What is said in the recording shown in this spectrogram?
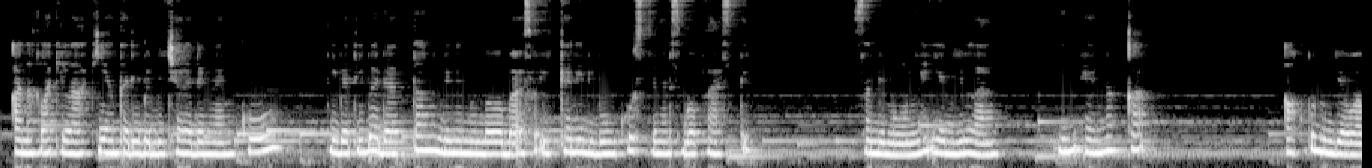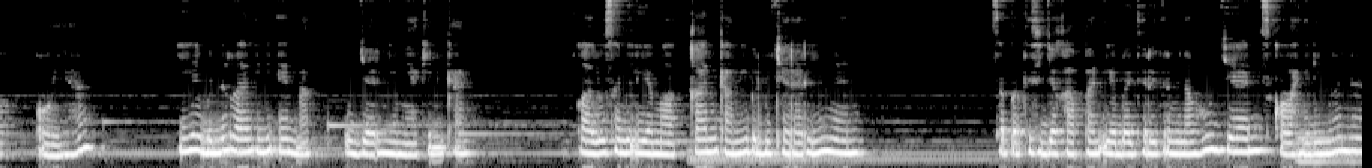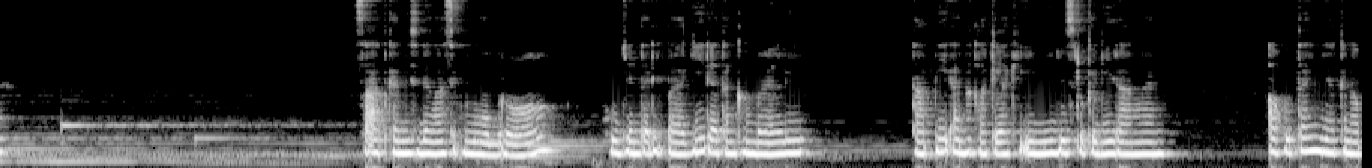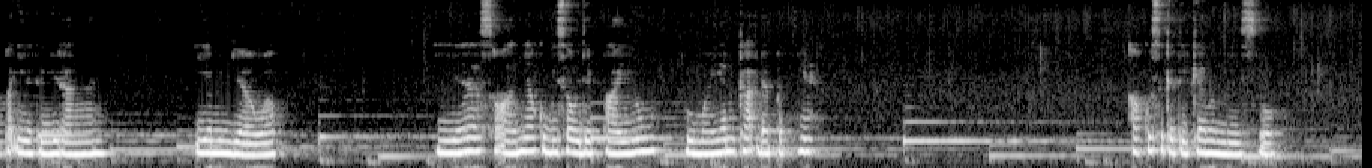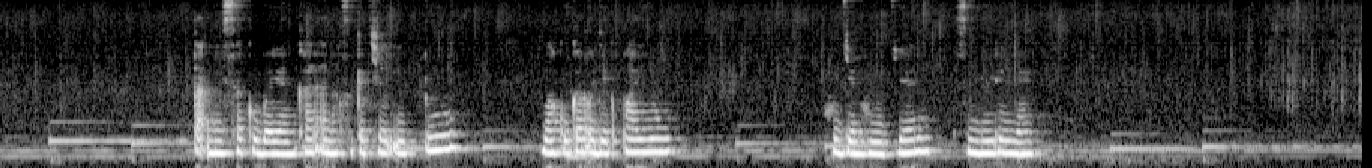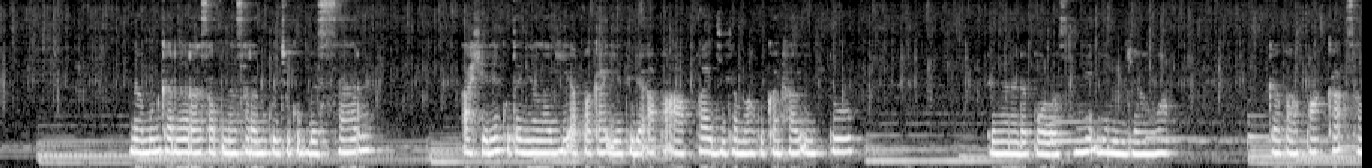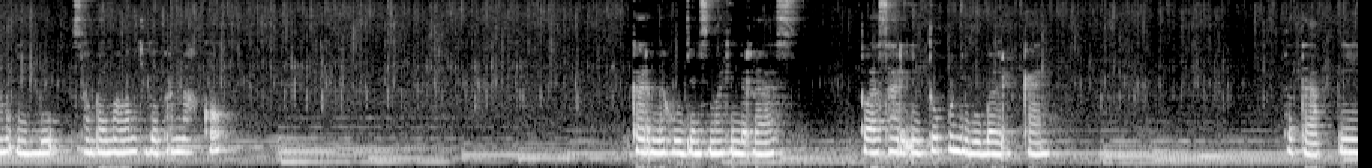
Anak laki-laki yang tadi berbicara denganku tiba-tiba datang dengan membawa bakso ikan yang dibungkus dengan sebuah plastik. Sambil mengunyah ia bilang, ini enak kak. Aku pun menjawab, oh ya? Iya beneran ini enak, ujarnya meyakinkan. Lalu sambil ia makan, kami berbicara ringan. Seperti sejak kapan ia belajar di terminal hujan, sekolahnya di mana. Saat kami sedang asik mengobrol, hujan tadi pagi datang kembali. Tapi anak laki-laki ini justru kegirangan. Aku tanya kenapa ia kegirangan. Ia menjawab, Iya, soalnya aku bisa ojek payung. Lumayan kak dapatnya. Aku seketika membisu. Tak bisa kubayangkan anak sekecil itu melakukan ojek payung. Hujan-hujan sendirian. Namun karena rasa penasaranku cukup besar, Akhirnya kutanya lagi apakah ia tidak apa-apa jika melakukan hal itu. Dengan ada polosnya ia menjawab, Gak apa-apa kak sama ibu, sampai malam juga pernah kok. Karena hujan semakin deras, kelas hari itu pun dibubarkan. Tetapi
